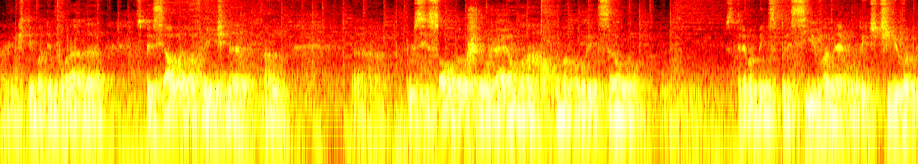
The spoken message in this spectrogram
A, gente tem uma temporada especial pela frente, né? A, a, por si só o gauchão já é uma, uma competição extremamente expressiva, né? competitiva.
